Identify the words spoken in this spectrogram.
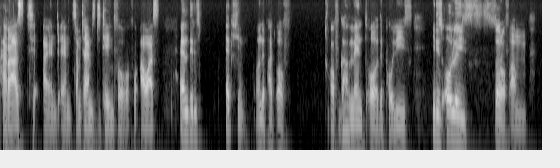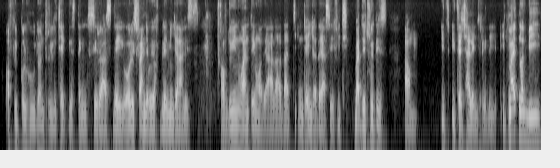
harassed and and sometimes detained for, for hours. And there is action on the part of of government or the police. It is always sort of um of people who don't really take this thing serious. They always find a way of blaming journalists of doing one thing or the other that endanger their safety. But the truth is, um, it's it's a challenge really. It might not be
